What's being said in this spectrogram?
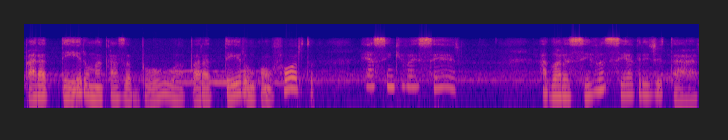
para ter uma casa boa, para ter um conforto, é assim que vai ser. Agora, se você acreditar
